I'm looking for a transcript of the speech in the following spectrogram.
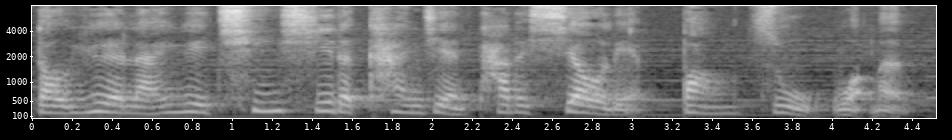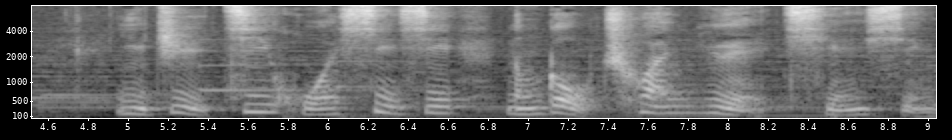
到越来越清晰地看见他的笑脸，帮助我们，以致激活信心，能够穿越前行。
